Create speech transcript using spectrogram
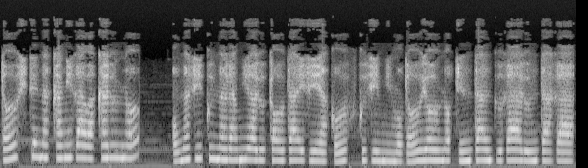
どうして中身がわかるの？同じく奈良にある東大寺や幸福寺にも同様の鎮断具があるんだが、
